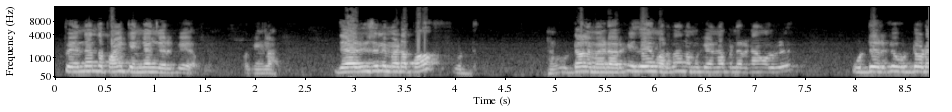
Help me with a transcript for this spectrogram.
இப்போ எந்தெந்த பாயிண்ட் எங்கெங்கே இருக்குது அப்படின்னு ஓகேங்களா they are usually made up of wood வுட்டால் மேடாக இருக்குது இதே மாதிரி தான் நமக்கு என்ன பண்ணியிருக்காங்க ஒரு வுட் இருக்குது வுட்டோட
